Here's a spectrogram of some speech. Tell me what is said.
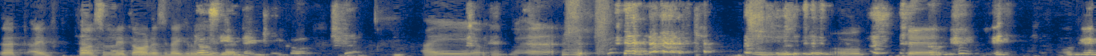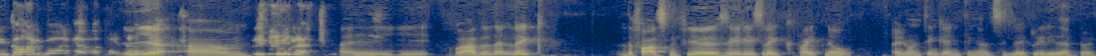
that I've personally thought is like You've really seen bad. Tenkiko. i okay. Okay, go on, go on. Have a yeah um I well, other than like the Fast and Furious series, like right now, I don't think anything else is like really that bad.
